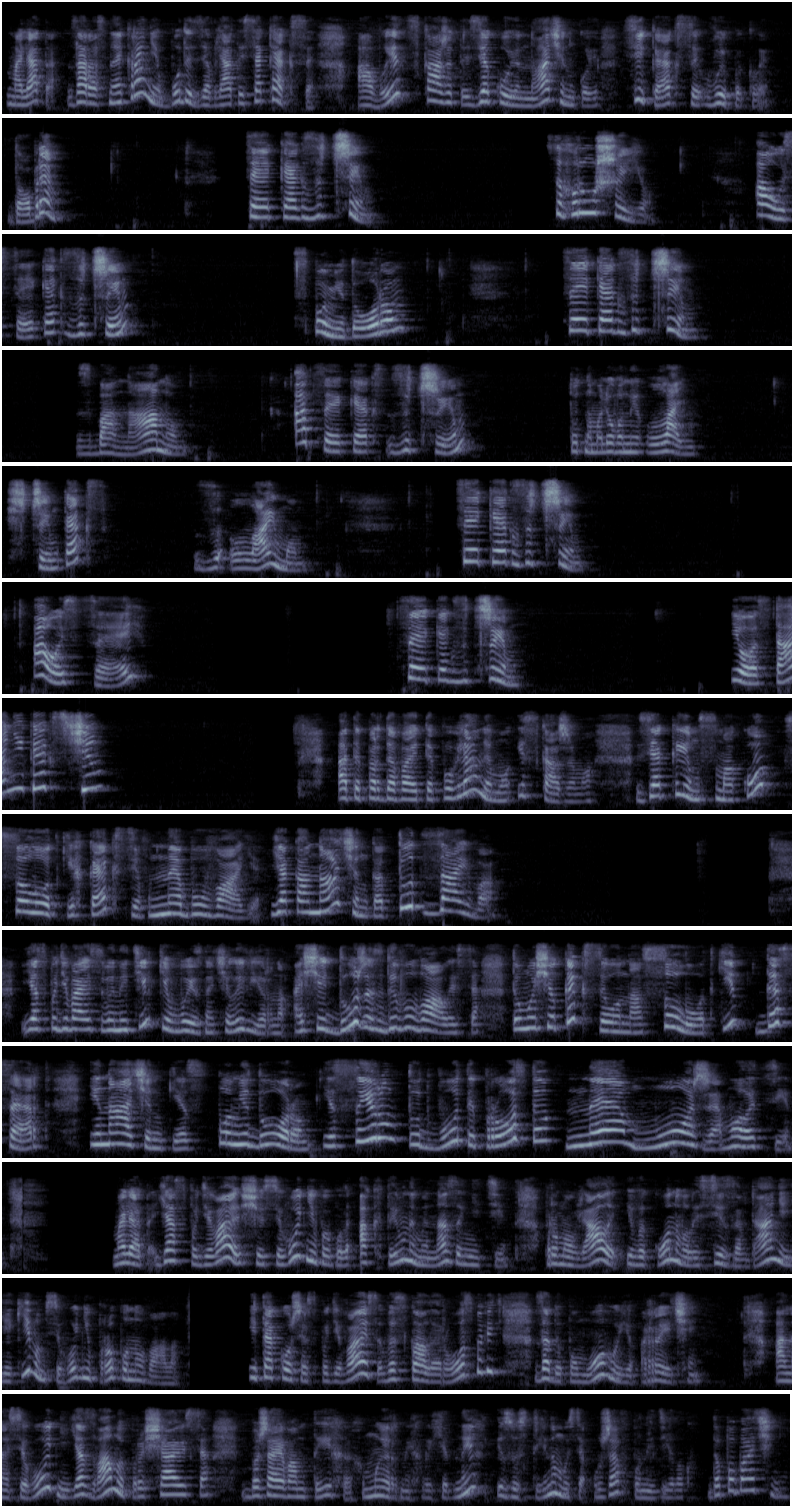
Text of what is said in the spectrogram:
Малята, зараз на екрані будуть з'являтися кекси, а ви скажете, з якою начинкою ці кекси випекли. Добре? Це кекс з чим? З грушею. А ось цей кекс з чим? З помідором. Цей кекс з чим? З бананом. А цей кекс з чим? Тут намальований лайм. З чим кекс? З лаймом. Це кекс з чим? А ось цей. Це кекс з чим? І останній кекс з чим? А тепер давайте поглянемо і скажемо, з яким смаком солодких кексів не буває. Яка начинка тут зайва? Я сподіваюся, ви не тільки визначили вірно, а ще й дуже здивувалися, тому що кекси у нас солодкі, десерт і начинки з помідором і сиром тут бути просто не може. Молодці! Малята, я сподіваюся, що сьогодні ви були активними на занятті, промовляли і виконували всі завдання, які вам сьогодні пропонувала. І також, я сподіваюся, ви склали розповідь за допомогою речень. А на сьогодні я з вами прощаюся. Бажаю вам тихих, мирних вихідних і зустрінемося уже в понеділок. До побачення!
